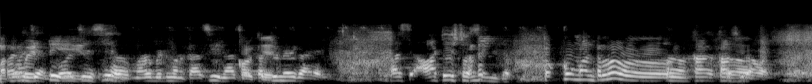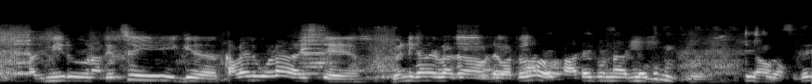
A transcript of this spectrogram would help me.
మరగబెట్టి చేసి మరగబెట్టి మనం కాసి మీద కాయాలి కాసి ఆ టేస్ట్ వస్తుంది. తక్కువ మంటలో కాసి రావాలి అది మీరు నాకు తెలిసి కళాయిలు కూడా ఇస్తే వెండి కళాయి లాగా ఉండే వాటిలో ఆ టైప్ ఉన్నట్లయితే మీకు టేస్ట్. వస్తుంది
